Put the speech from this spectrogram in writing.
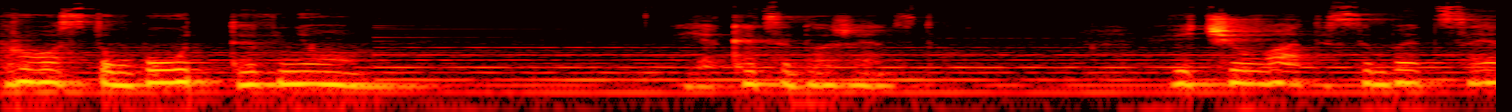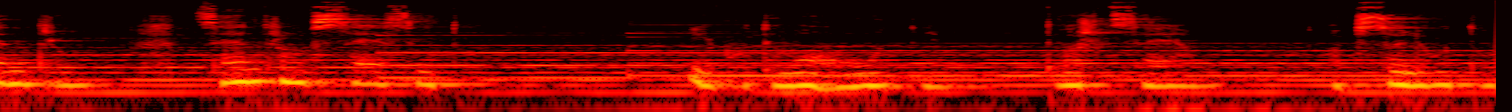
просто будьте в ньому. Яке це блаженство? Відчувати себе центром, центром Всесвіту і бути могутнім, творцем, абсолютом,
